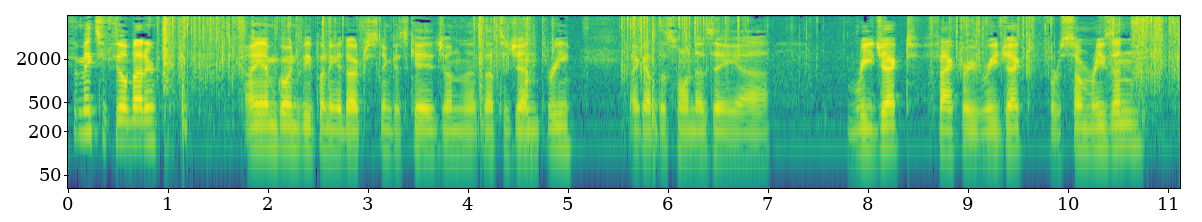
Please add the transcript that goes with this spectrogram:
If it makes you feel better, I am going to be putting a Dr. Stinkus cage on that. That's a Gen 3. I got this one as a uh, reject, factory reject. For some reason,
